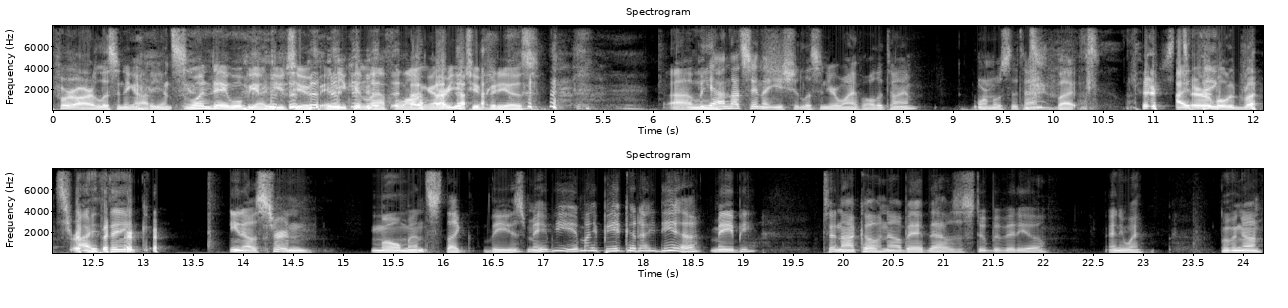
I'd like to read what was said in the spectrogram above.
For our listening audience. One day we'll be on YouTube, and you can laugh along at our YouTube videos. Uh, but yeah, I'm not saying that you should listen to your wife all the time or most of the time, but There's I terrible think- advice right I there. think, you know, certain moments like these, maybe it might be a good idea, maybe, to not go, no, babe, that was a stupid video. Anyway, moving on.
